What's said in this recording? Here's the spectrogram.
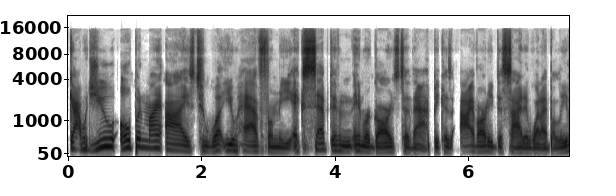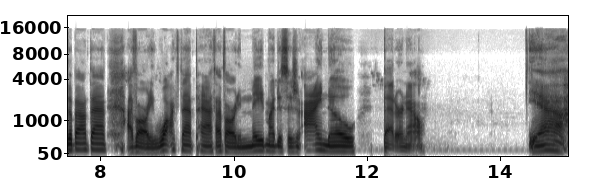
God, would you open my eyes to what you have for me, except in, in regards to that? Because I've already decided what I believe about that. I've already walked that path. I've already made my decision. I know better now. Yeah.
